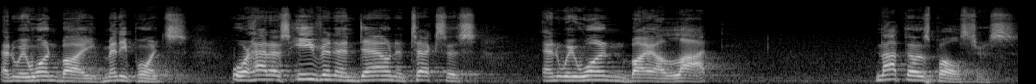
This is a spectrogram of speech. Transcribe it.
and we won by many points, or had us even and down in Texas and we won by a lot. Not those pollsters,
